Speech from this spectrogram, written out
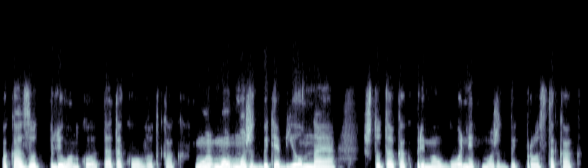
показывают пленку, да, такого вот как, может быть объемная, что-то как прямоугольник, может быть просто как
